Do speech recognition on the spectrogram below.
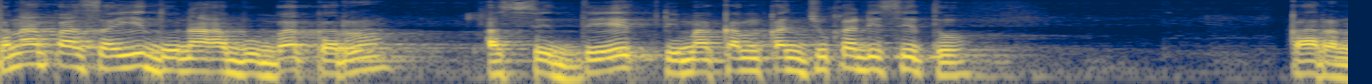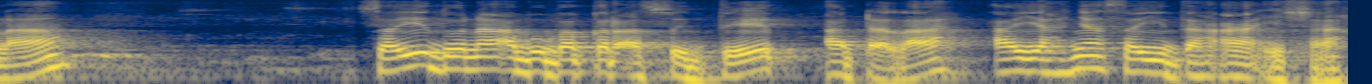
Kenapa Sayyiduna Abu Bakar As-Siddiq dimakamkan juga di situ? Karena Sayyiduna Abu Bakar As-Siddiq adalah ayahnya Sayyidah Aisyah.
